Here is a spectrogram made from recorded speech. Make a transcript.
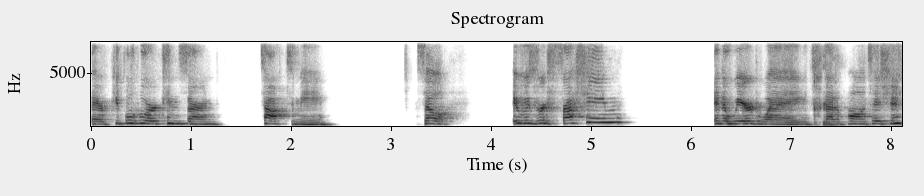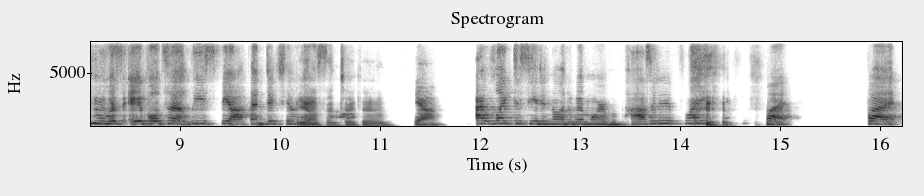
there are people who are concerned, talk to me. So it was refreshing in a weird way that a politician was able to at least be authentic to him. authentic, yeah. Yeah. I would like to see it in a little bit more of a positive light, but but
